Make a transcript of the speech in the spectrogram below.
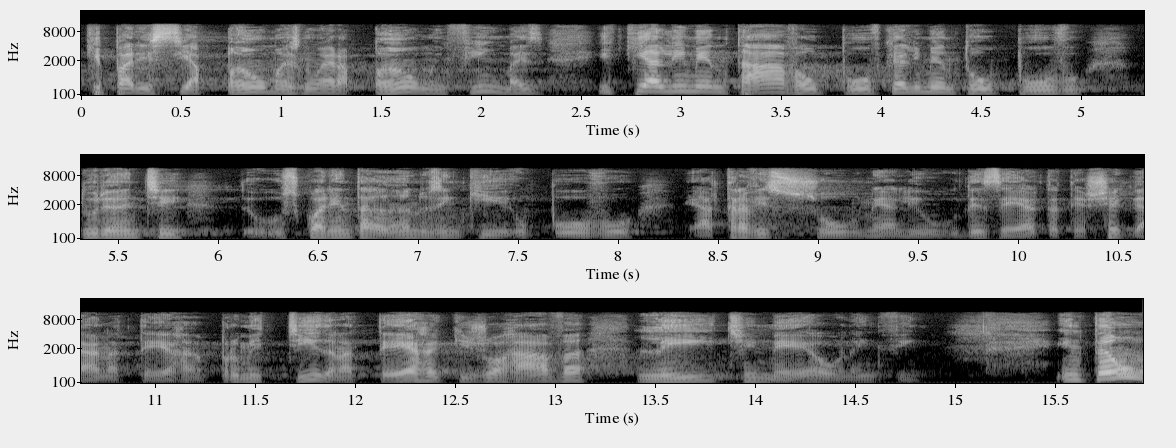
que parecia pão, mas não era pão, enfim, mas, e que alimentava o povo, que alimentou o povo durante os 40 anos em que o povo atravessou né, ali o deserto até chegar na terra prometida, na terra que jorrava leite e mel, né, enfim. Então,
